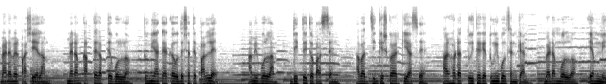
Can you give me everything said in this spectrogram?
ম্যাডামের পাশে এলাম। ম্যাডাম কাঁপতে কাঁপতে বলল, তুমি একা একা ওদের সাথে পারলে? আমি বললাম, দেখতেই তো পাচ্ছেন। আবার জিজ্ঞেস করার কি আছে? আর হঠাৎ তুই থেকে তুমি বলছেন কেন? ম্যাডাম বলল, এমনি।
